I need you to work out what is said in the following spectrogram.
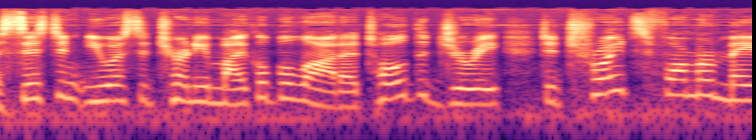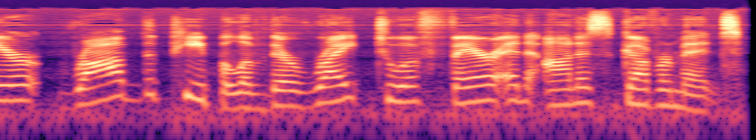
Assistant U.S. Attorney Michael Bullotta told the jury Detroit's former mayor robbed the people of their right to a fair and honest government,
